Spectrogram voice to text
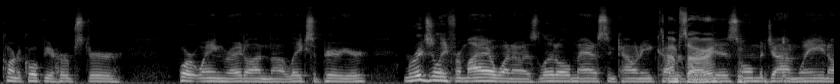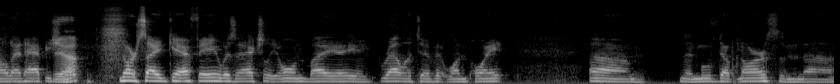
Cornucopia, Herbster, Port Wing, right on uh, Lake Superior. I'm originally from Iowa when I was little, Madison County. Covered sorry. Bridges, home of John Wayne, all that happy shit. Yeah. Northside Cafe was actually owned by a relative at one point. Um, then moved up north, and uh,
